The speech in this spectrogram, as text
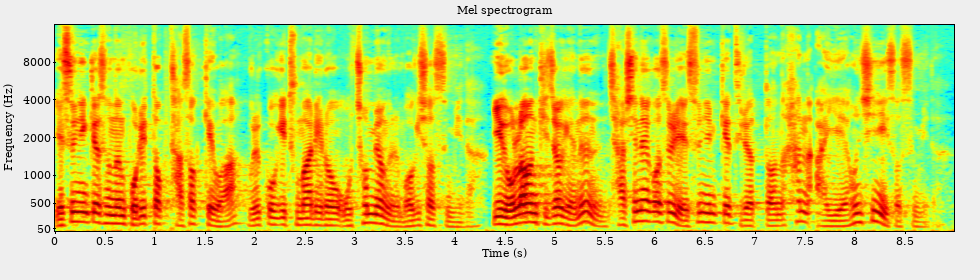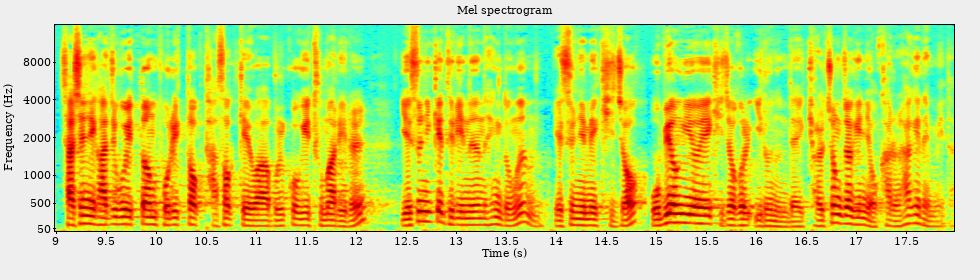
예수님께서는 보리떡 다섯 개와 물고기 두 마리로 오천 명을 먹이셨습니다. 이 놀라운 기적에는 자신의 것을 예수님께 드렸던 한 아이의 헌신이 있었습니다. 자신이 가지고 있던 보리떡 다섯 개와 물고기 두 마리를 예수님께 드리는 행동은 예수님의 기적, 오병이어의 기적을 이루는데 결정적인 역할을 하게 됩니다.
